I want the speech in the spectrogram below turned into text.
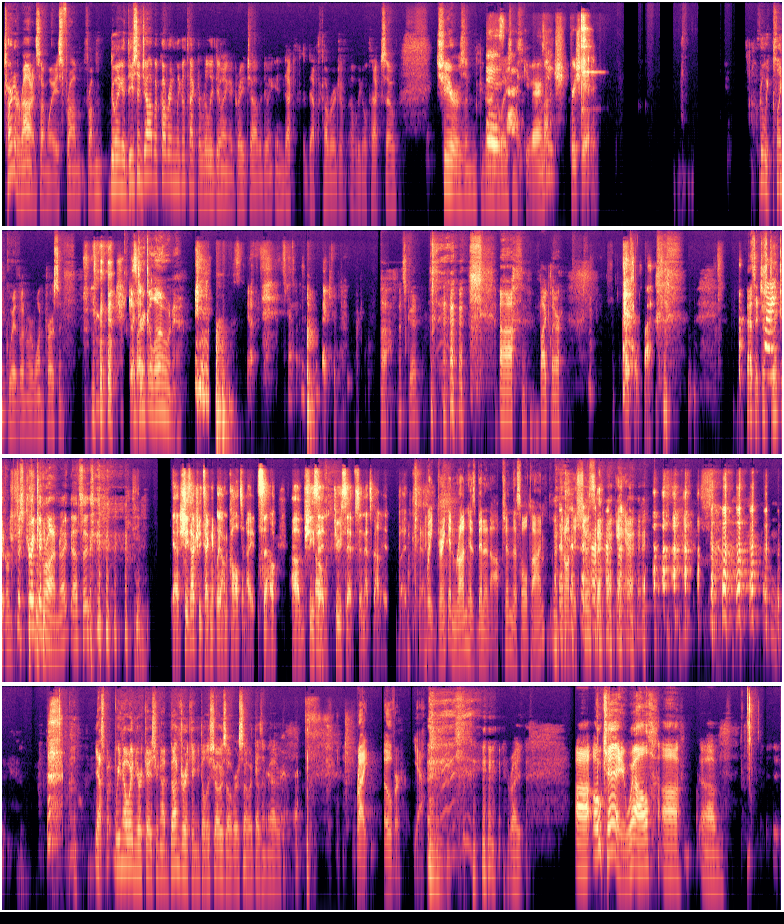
turn it around in some ways from from doing a decent job of covering legal tech to really doing a great job of doing in-depth depth coverage of, of legal tech so cheers and congratulations Thank you very much. Appreciate it. who do we clink with when we're one person i like, drink alone yeah. thank you. oh that's good uh bye claire Perfect. Bye. that's it just Bye. drink and just drink and run right that's it Yeah, she's actually technically on call tonight. So um, she said Oh. two sips, and that's about it. But okay Wait, drink and run has been an option this whole time? I've been on this show since it began. Yes, but we know in your case you're not done drinking until the show's over, so it doesn't matter. Right. Over. Yeah. right. Uh, okay. Well, uh, um,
